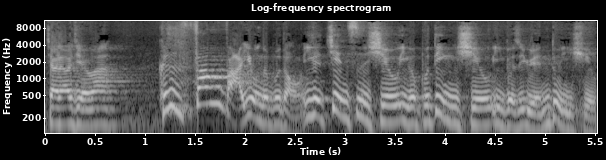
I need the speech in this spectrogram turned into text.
这样了解吗？可是方法用的不同，一个见次修，一个不定修，一个是圆顿修。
